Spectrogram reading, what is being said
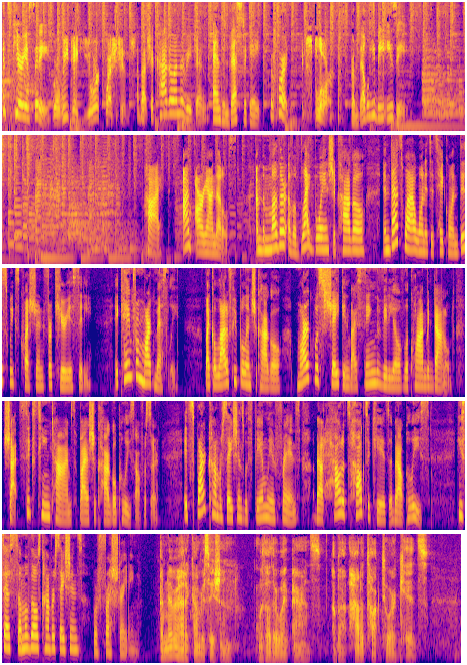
It's Curious City, where we take your questions about Chicago and the region and investigate, report, explore. From WBEZ. Hi, I'm Arionne Nettles. I'm the mother of a black boy in Chicago, and that's why I wanted to take on this week's question for Curious City. It came from Mark Mesley. Like a lot of people in Chicago, Mark was shaken by seeing the video of Laquan McDonald shot 16 times by a Chicago police officer. It sparked conversations with family and friends about how to talk to kids about police. He says some of those conversations were frustrating. I've never had a conversation with other white parents about how to talk to our kids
